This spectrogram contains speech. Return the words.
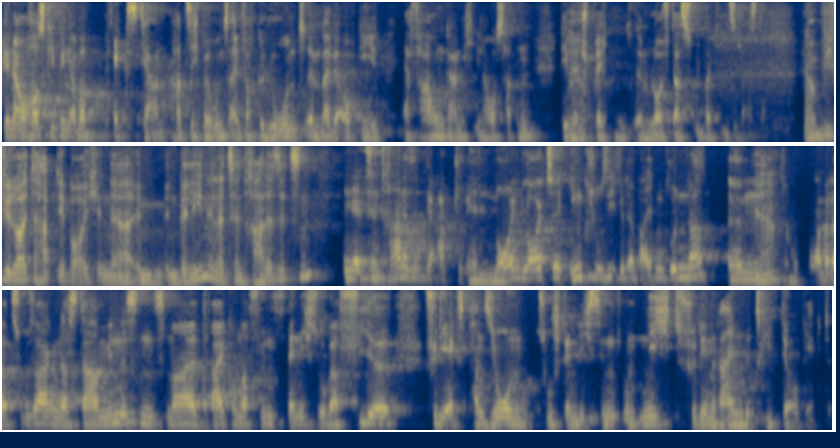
Genau, Housekeeping aber extern hat sich bei uns einfach gelohnt, ähm, weil wir auch die Erfahrung gar nicht in-house hatten. Dementsprechend ja. ähm, läuft das über Dienstleister. Ja, wie viele Leute habt ihr bei euch in, der, im, in Berlin in der Zentrale sitzen? In der Zentrale sind wir aktuell neun Leute, inklusive der beiden Gründer. Ähm, ja. Da muss man aber dazu sagen, dass da mindestens mal 3,5, wenn nicht sogar vier für die Expansion zuständig sind und nicht für den reinen Betrieb der Objekte.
